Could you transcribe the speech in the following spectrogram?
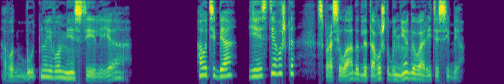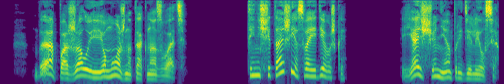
А вот будь на его месте Илья... «А у тебя «Есть девушка?» — спросила Ада для того, чтобы не говорить о себе. «Да, пожалуй, ее можно так назвать». «Ты не считаешь ее своей девушкой?» «Я еще не определился»,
